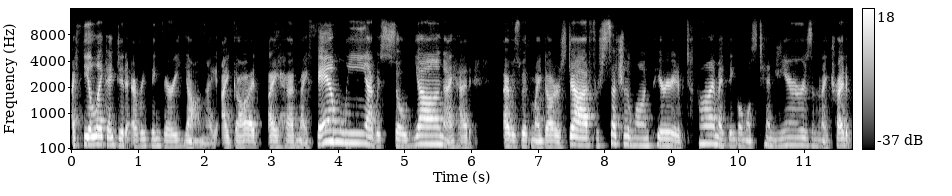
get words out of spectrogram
I feel like I did everything very young. I, I got, I had my family. I was so young. I had, I was with my daughter's dad for such a long period of time. I think almost 10 years. And I tried to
